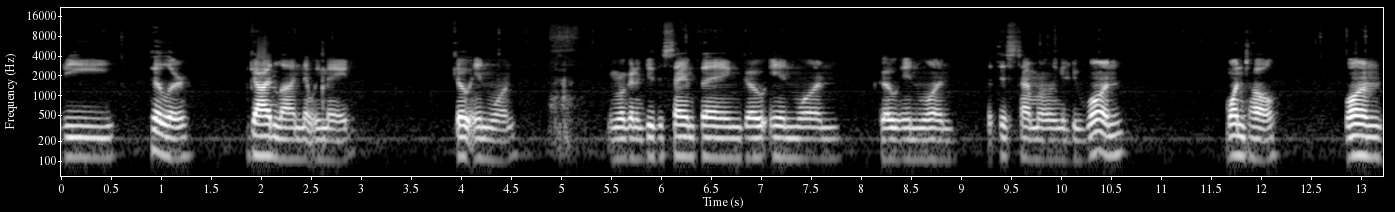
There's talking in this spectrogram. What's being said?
the pillar guideline that we made. Go in one. And we're going to do the same thing, go in one, go in one, but this time we're only going to do one, one tall, one,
